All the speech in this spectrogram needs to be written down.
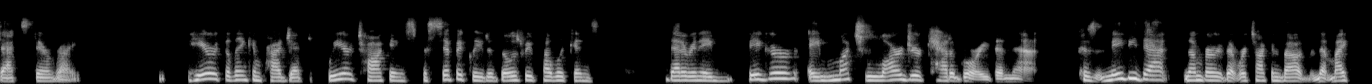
That's their right. Here at the Lincoln Project, we are talking specifically to those Republicans that are in a bigger, a much larger category than that. Because maybe that number that we're talking about, that Mike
